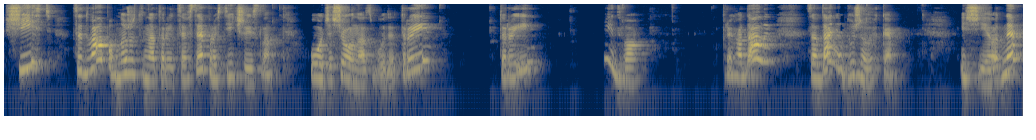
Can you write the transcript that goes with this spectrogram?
6 це 2 помножити на 3. Це все прості числа. Отже, що у нас буде? 3, 3 і 2. Пригадали? Завдання дуже легке. І ще одне.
